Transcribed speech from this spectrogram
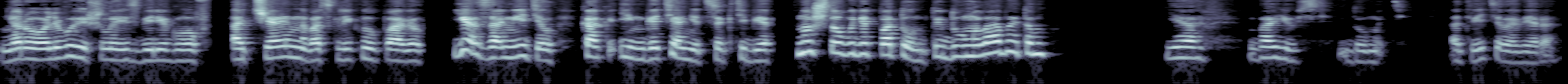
Роль вышла из берегов, отчаянно воскликнул Павел. Я заметил, как Инга тянется к тебе. Но что будет потом? Ты думала об этом? Я боюсь думать, ответила Вера.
